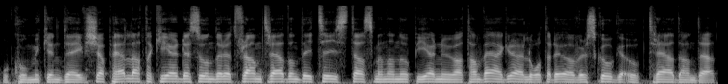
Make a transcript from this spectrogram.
Och komikern Dave Chappelle attackerades under ett framträdande i tisdags men han uppger nu att han vägrar låta det överskugga uppträdandet.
